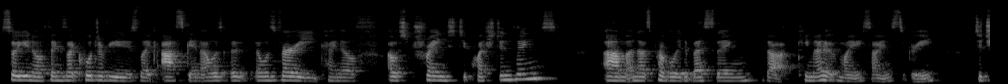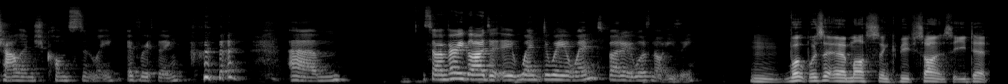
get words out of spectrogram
so you know things like code reviews like asking i was i was very kind of i was trained to question things um, and that's probably the best thing that came out of my science degree to challenge constantly everything. um, so I'm very glad it, it, went the way it went, but it was not easy. Mm. What was it? A master's in computer science that you did?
